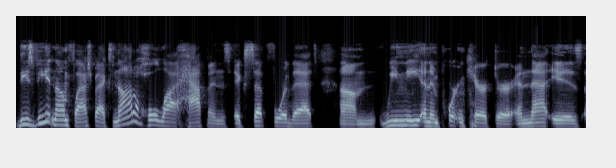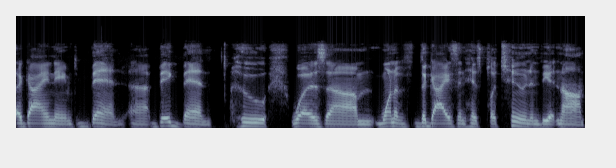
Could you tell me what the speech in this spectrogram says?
these Vietnam flashbacks, not a whole lot happens except for that um, we meet an important character, and that is a guy named Ben, uh, Big Ben who was um, one of the guys in his platoon in Vietnam.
